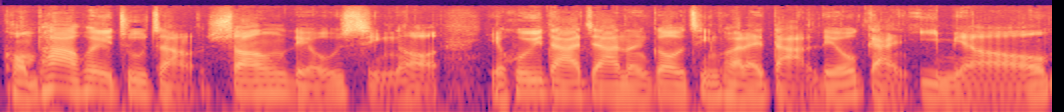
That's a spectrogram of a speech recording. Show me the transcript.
恐怕会助长双流行哦，也呼吁大家能够尽快来打流感疫苗。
